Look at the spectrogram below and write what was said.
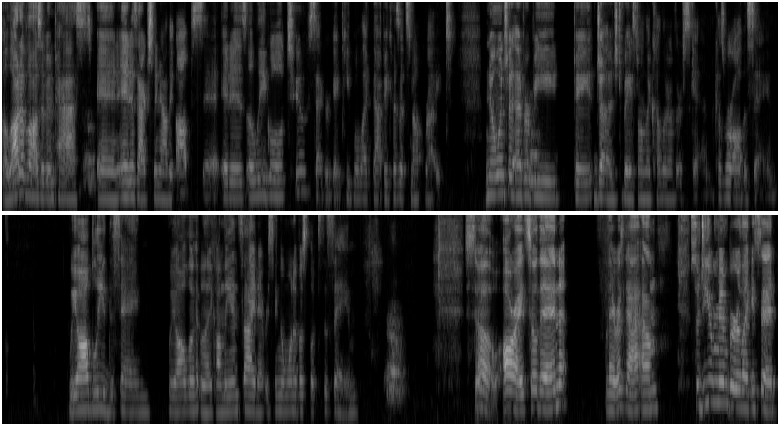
a lot of laws have been passed and it is actually now the opposite. It is illegal to segregate people like that because it's not right. No one should ever be ba- judged based on the color of their skin because we're all the same. We all bleed the same. We all look like on the inside every single one of us looks the same. So all right so then there was that um so do you remember like i said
